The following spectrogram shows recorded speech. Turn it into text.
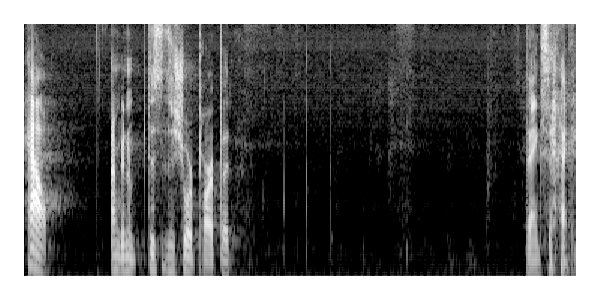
How? I'm going to, this is a short part, but thanks, Zach.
